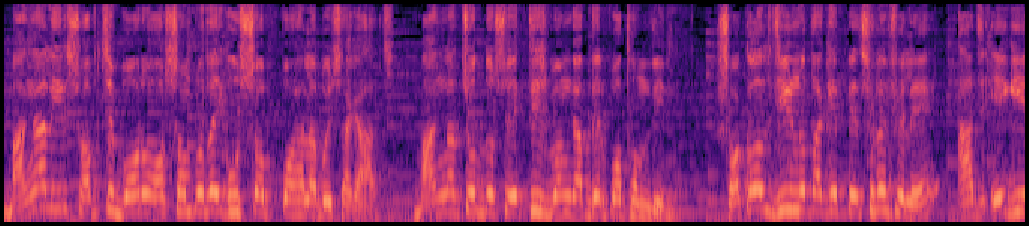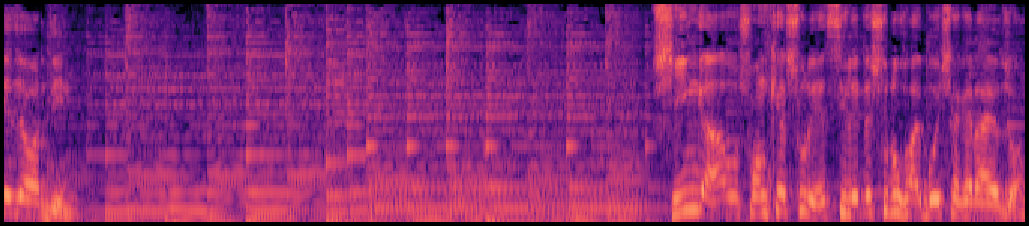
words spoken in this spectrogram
বাঙালির সবচেয়ে বড় অসাম্প্রদায়িক উৎসব পহেলা বৈশাখ আজ। বাংলা চোদ্দশো একত্রিশ বঙ্গাব্দের প্রথম দিন। সকল জীর্ণতাকে পেছনে ফেলে আজ এগিয়ে যাওয়ার দিন। সিঙ্গা ও শঙ্খের সুরে সিলেটে শুরু হয় বৈশাখের আয়োজন।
